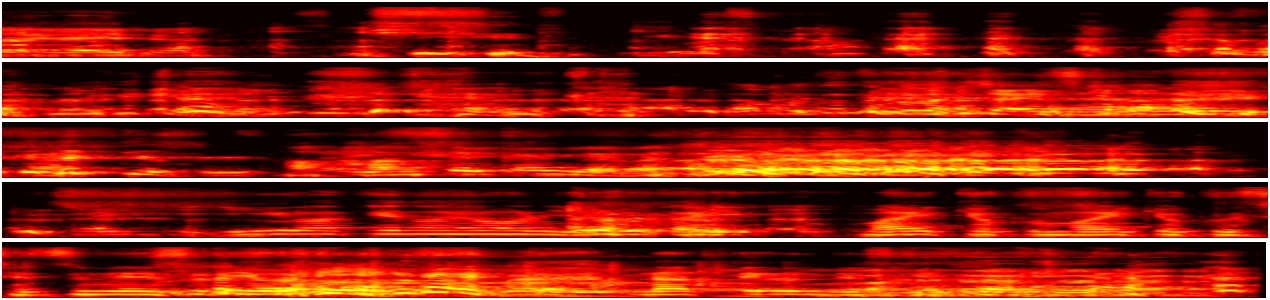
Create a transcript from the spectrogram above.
明がいる。何も出てこないじゃないですか。結局。あ反省会みたいな。言い訳のようになんかい 毎曲毎曲説明するようになってるんですけどね。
